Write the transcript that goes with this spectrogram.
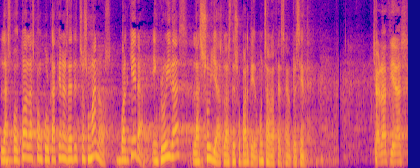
las conculcaciones de derechos humanos, cualquiera, incluidas las suyas, las de su partido. Muchas gracias, señor presidente. Muchas gracias.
